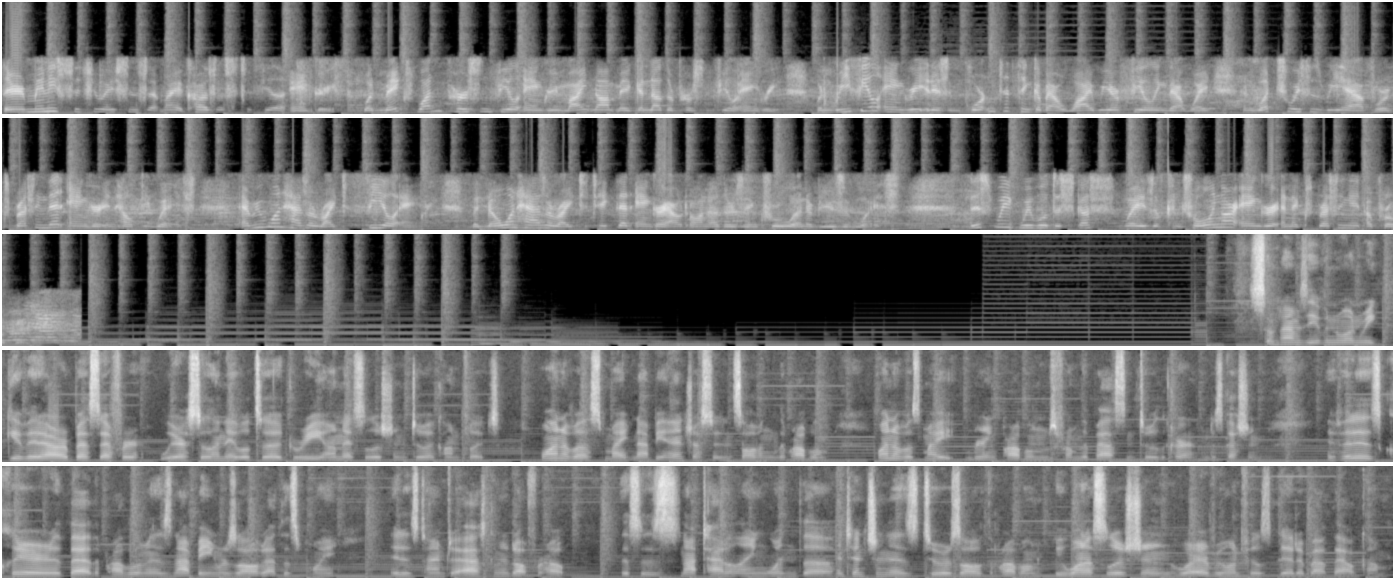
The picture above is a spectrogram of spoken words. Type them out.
There are many situations that might cause us to feel angry. What makes one person feel angry might not make another person feel angry. When we feel angry, it is important to think about why we are feeling that way and what choices we have for expressing that anger in healthy ways. Everyone has a right to feel angry, but no one has a right to take that anger out on others in cruel and abusive ways. This week we will discuss ways of controlling our anger and expressing it appropriately. Sometimes, even when we give it our best effort, we are still unable to agree on a solution to a conflict. One of us might not be interested in solving the problem. One of us might bring problems from the past into the current discussion. If it is clear that the problem is not being resolved at this point, it is time to ask an adult for help. This is not tattling when the intention is to resolve the problem. We want a solution where everyone feels good about the outcome.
